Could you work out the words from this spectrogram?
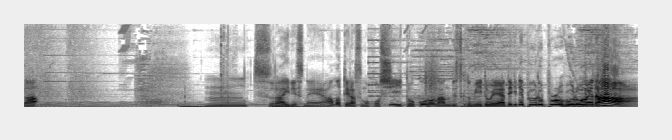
た。ん辛いですね。アマテラスも欲しいところなんですけどミートウェイやってきてプルプルフルウェだ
